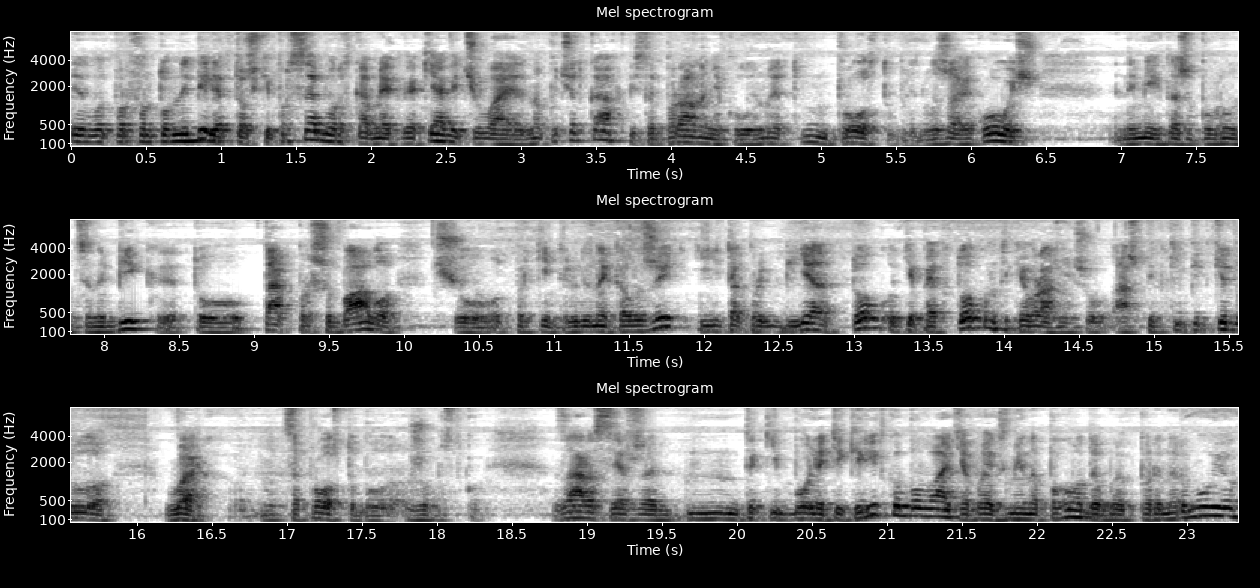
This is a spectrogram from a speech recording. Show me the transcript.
і от про фантомну біль, я трошки про себе розкажу, як, як я відчуваю на початках, після поранення, коли ну, я ну, просто блін, лежав як овощ, не міг навіть повернутися на бік, то так прошибало, що от прикиньте, людина, яка лежить, і так проб'є ток, от, типу, як током таке враження, що аж підки, підкидало вверх. Ну, це просто було жорстко. Зараз я вже такі болі тільки рідко бувають, або як зміна погоди, або як перенервую.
